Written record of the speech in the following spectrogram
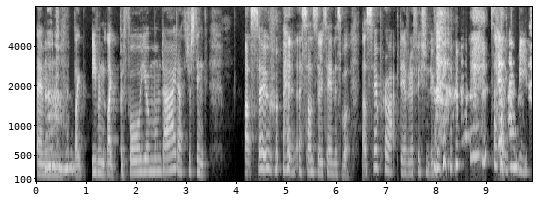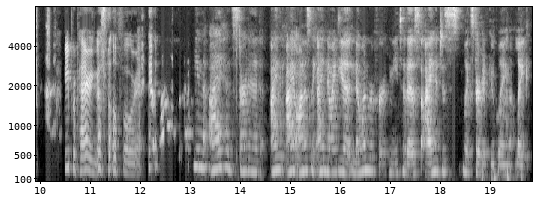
Um, like even like before your mum died. I just think that's so. it sounds silly saying this, but that's so proactive and efficient of you to like be be preparing yourself for it I mean, I had started, I, I honestly, I had no idea. No one referred me to this. I had just like started Googling, like,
